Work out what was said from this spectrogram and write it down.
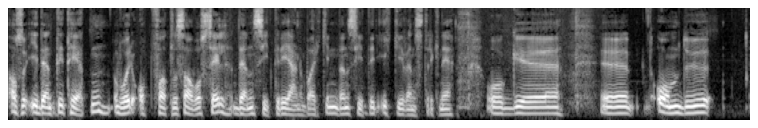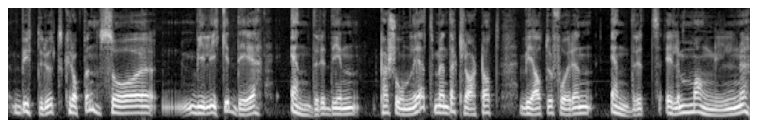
altså identiteten, vår oppfattelse av oss selv, den sitter i hjernebarken. Den sitter ikke i venstre kne. Og eh, eh, om du bytter ut kroppen, så vil ikke det endre din personlighet, men det er klart at ved at du får en endret eller manglende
